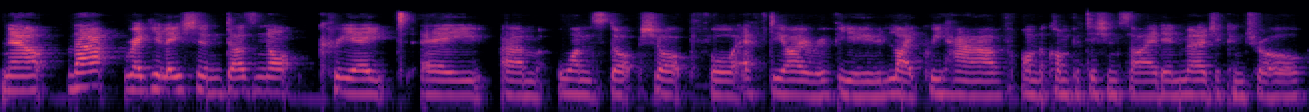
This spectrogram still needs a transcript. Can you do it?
Now, that regulation does not create a um, one stop shop for FDI review like we have on the competition side in merger control,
